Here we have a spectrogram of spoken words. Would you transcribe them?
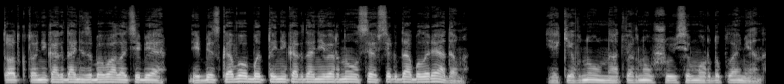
тот, кто никогда не забывал о тебе, и без кого бы ты никогда не вернулся, всегда был рядом». Я кивнул на отвернувшуюся морду пламен.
